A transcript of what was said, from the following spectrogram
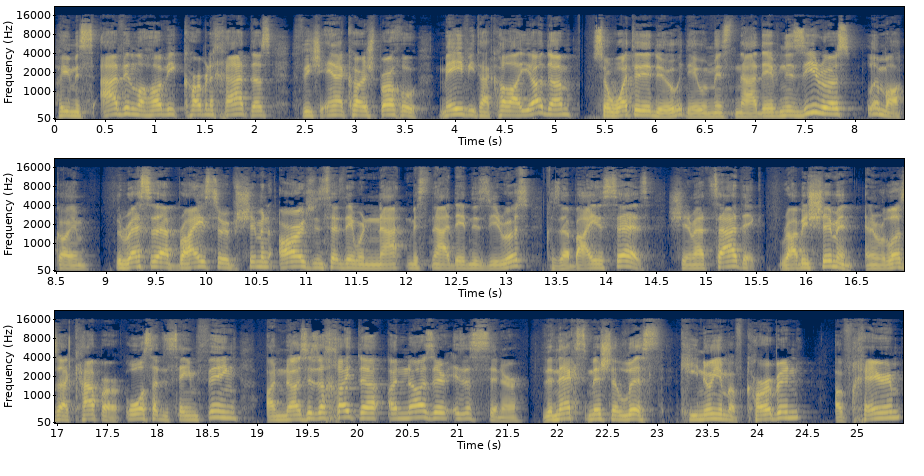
hayu misavin lahavi korban chatas v'ich ena karish baruchu maybe takal yadam. So what did they do? They would miss nadev nazirus lemakayim. The rest of that Brisa of Shimon and says they were not misnadev nazirus because Abaye says Shimon Tzadik, Rabbi Shimon, and Relazar Kapar all said the same thing. A nazir is a chayta, a nazir is a sinner. The next Mishnah lists kinuyim of korban, of cherim,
